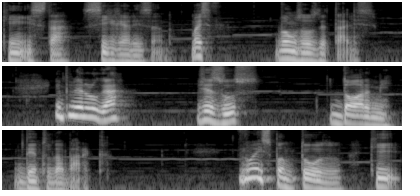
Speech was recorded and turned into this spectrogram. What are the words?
quem está se realizando. Mas vamos aos detalhes. Em primeiro lugar, Jesus dorme dentro da barca. Não é espantoso que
